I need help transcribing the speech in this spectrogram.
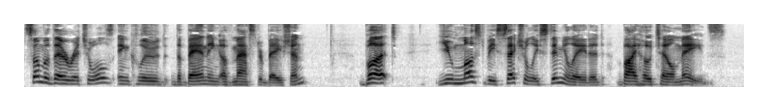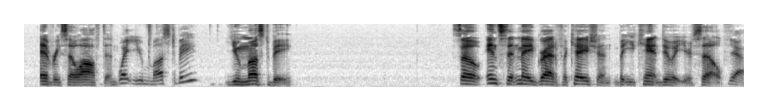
some of their rituals include the banning of masturbation, but you must be sexually stimulated by hotel maids every so often. Wait, you must be? You must be. So instant maid gratification, but you can't do it yourself. Yeah.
